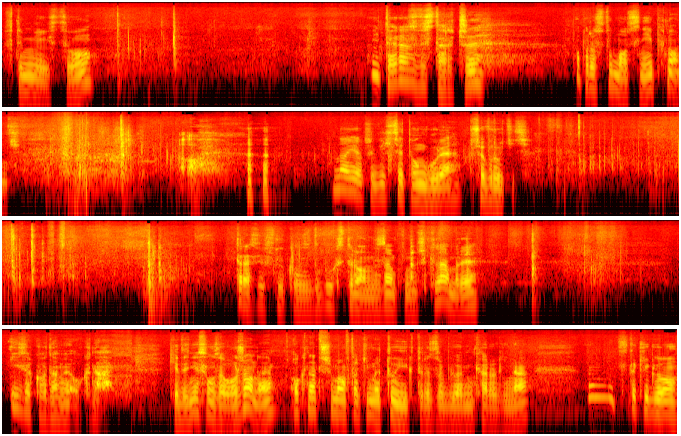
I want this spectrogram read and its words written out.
w tym miejscu. I teraz wystarczy po prostu mocniej pchnąć. O. No i oczywiście tą górę przewrócić. Teraz już tylko z dwóch stron zamknąć klamry i zakładamy okna. Kiedy nie są założone, okna trzymam w takim etui, które zrobiła mi Karolina. No, nic takiego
